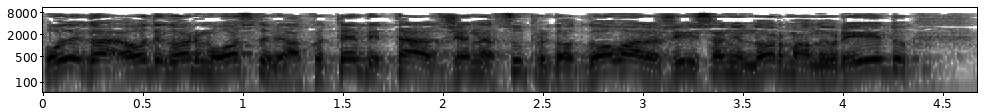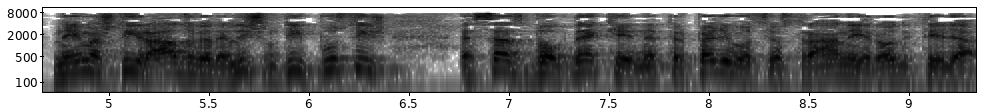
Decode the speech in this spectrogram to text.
ovdje, ovdje govorimo o osnovi, ako tebi ta žena supruga odgovara, živi sa njom normalno u redu, nemaš ti razloga da je lično ti pustiš, e sad zbog neke netrpeljivosti od strane roditelja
